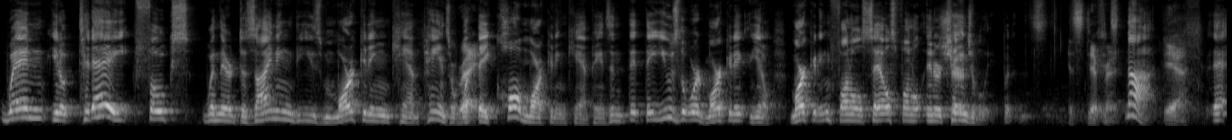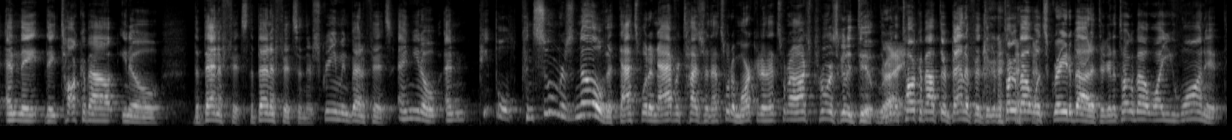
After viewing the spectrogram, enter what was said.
when you know today, folks, when they're designing these marketing campaigns or what Right. they call marketing campaigns, and they, they use the word marketing, you know, marketing funnel, sales funnel interchangeably, but it's It's different. it's not. Yeah. And they they talk about you know the benefits, the benefits, and they're screaming benefits, and you know, and people, consumers know that that's what an advertiser, that's what a marketer, that's what an entrepreneur is going to do. They're going to talk about their benefits. They're going to talk about what's great about it. They're going to talk about why you want it.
